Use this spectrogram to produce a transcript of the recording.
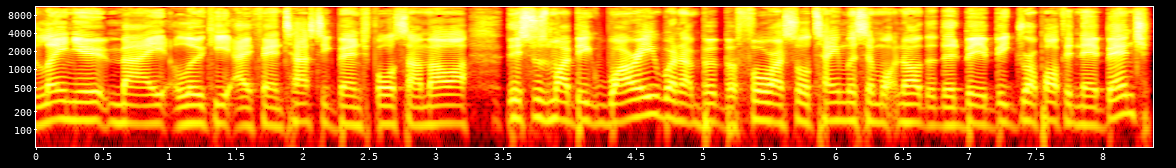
Leniu, May, Luki, a fantastic bench for Samoa. This was my big worry when, I, but before I saw team list and whatnot, that there'd be a big drop off in their bench.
